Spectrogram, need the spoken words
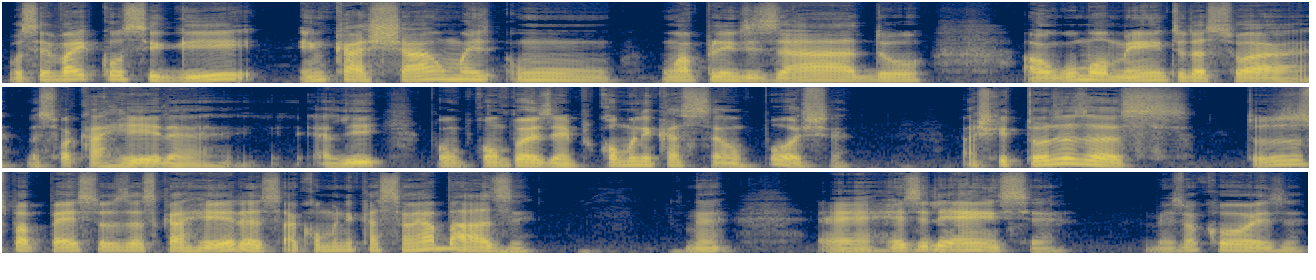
você vai conseguir encaixar uma, um, um aprendizado, algum momento da sua, da sua carreira ali, como, como, por exemplo, comunicação. Poxa, acho que todas as, todos os papéis, todas as carreiras, a comunicação é a base, né? É, resiliência, mesma coisa.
